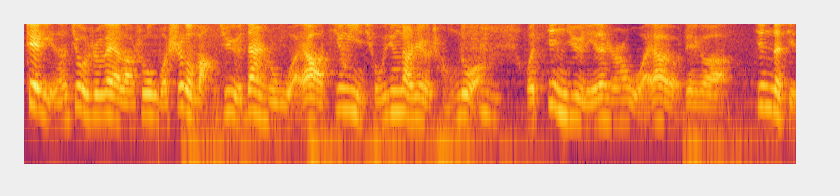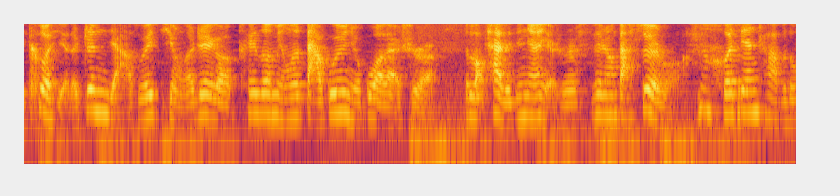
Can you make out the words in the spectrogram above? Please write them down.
这里头就是为了说我是个网剧，但是我要精益求精到这个程度，嗯、我近距离的时候我要有这个经得起特写的真假，所以请了这个黑泽明的大闺女过来是。这老太太今年也是非常大岁数了，和仙差不多。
